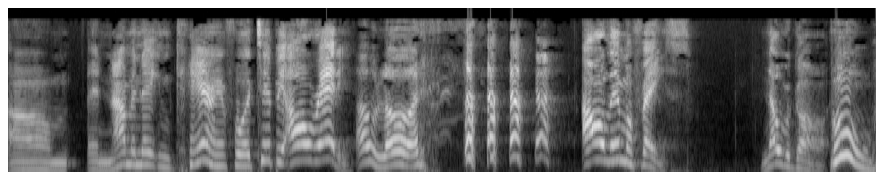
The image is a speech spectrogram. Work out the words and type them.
um, and nominating Karen for a tippy already. Oh Lord. All in my face. No regard. Boom.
